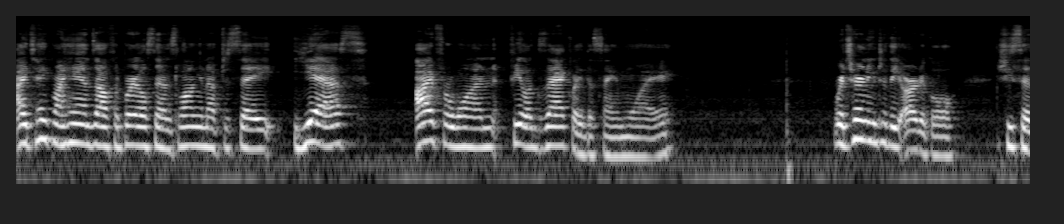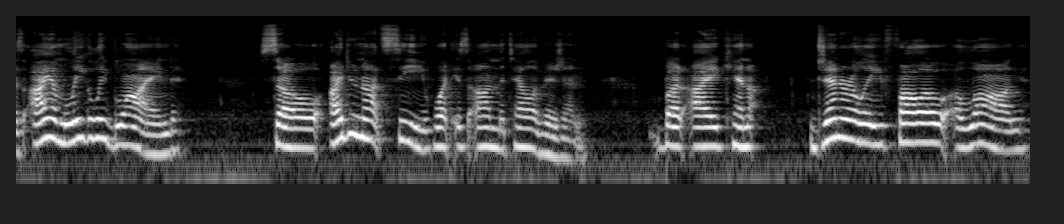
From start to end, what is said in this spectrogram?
I take my hands off the braille sense long enough to say, yes, I, for one, feel exactly the same way. Returning to the article, she says, I am legally blind, so I do not see what is on the television, but I can generally follow along,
